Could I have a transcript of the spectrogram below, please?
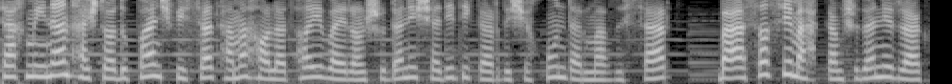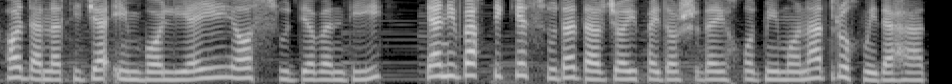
تخمینا 85 فیصد همه حالت های ویران شدن شدید گردش خون در مغز سر به اساس محکم شدن رگ در نتیجه امبالیه یا سودیابندی یعنی وقتی که سوده در جای پیدا شده خود میماند رخ می دهد.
